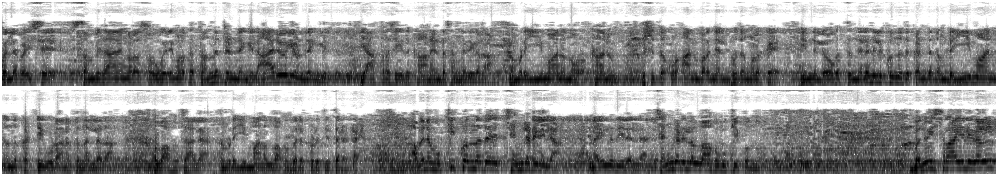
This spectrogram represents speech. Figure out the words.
വല്ല പൈസ സംവിധാനങ്ങളോ സൗകര്യങ്ങളോ ഒക്കെ തന്നിട്ടുണ്ടെങ്കിൽ ആരോഗ്യമുണ്ടെങ്കിൽ യാത്ര ചെയ്ത് കാണേണ്ട സംഗതികളാണ്. നമ്മുടെ ഈമാൻ ഒന്ന് ഉറക്കാനും വിശുദ്ധ ഖുർആൻ പറഞ്ഞ അത്ഭുതങ്ങളൊക്കെ ഇന്ന് ലോകത്ത് നിലനിൽക്കുന്നത് കണ്ട് നമ്മുടെ ഈമാൻ ഒന്ന് കട്ടികൂടാനൊക്കെ നല്ലതാണ്. അള്ളാഹു താല നമ്മുടെ ഈമാൻ അള്ളാഹു ബലപ്പെടുത്തി തരട്ടെ. അവനെ മുക്കിക്കൊന്നത് ചെങ്കടലിലാണ് നൈൽ നദിയിലല്ല. ചെങ്കടലിൽ അള്ളാഹു മുക്കിക്കൊന്നു. ബനു ഇസ്രായേലുകൾ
